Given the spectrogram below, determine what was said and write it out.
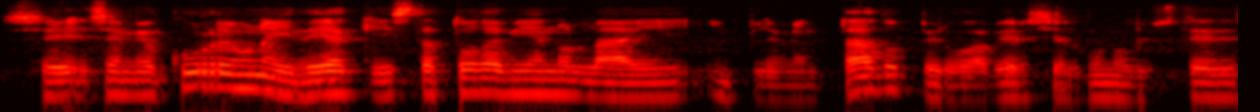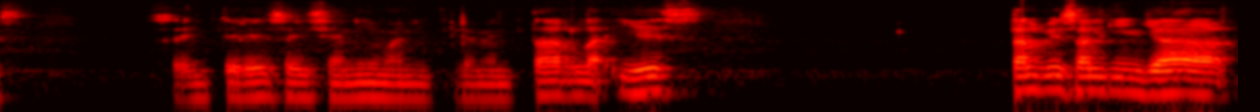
Se, me ocurre una idea que esta todavía no la he implementado, pero a ver si alguno de ustedes se interesa y se anima a implementarla. Y es, tal vez alguien ya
